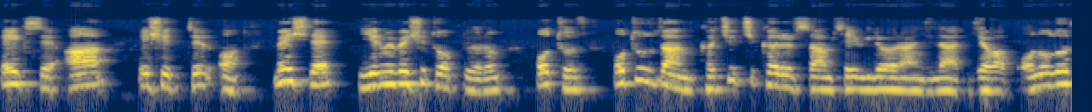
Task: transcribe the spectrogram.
Eksi A eşittir 10. 5 ile 25'i topluyorum. 30. 30'dan kaçı çıkarırsam sevgili öğrenciler cevap 10 olur.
